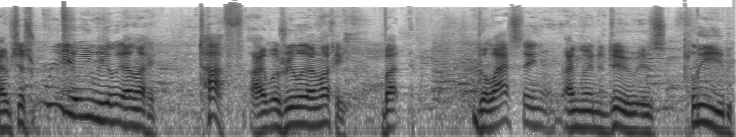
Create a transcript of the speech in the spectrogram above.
I was just really, really unlucky. Tough. I was really unlucky. But the last thing I'm going to do is plead,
